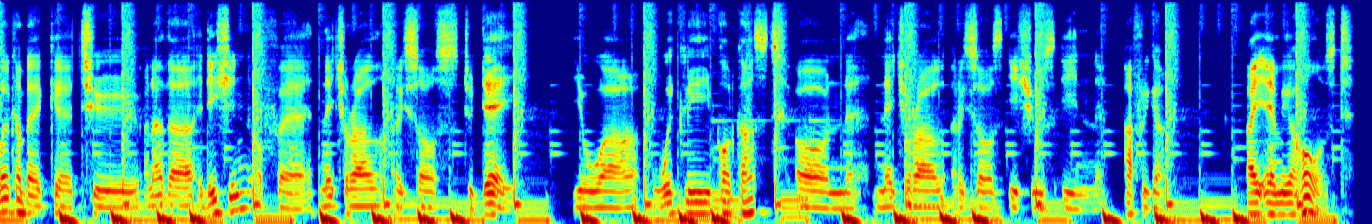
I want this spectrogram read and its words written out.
Welcome back uh, to another edition of uh, Natural Resource Today, your weekly podcast on natural resource issues in Africa. I am your host,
